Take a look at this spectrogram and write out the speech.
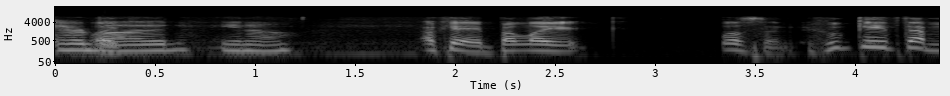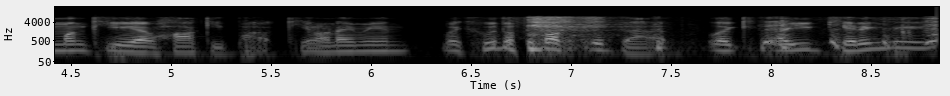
Air Bud, you know. Okay, but like, listen, who gave that monkey a hockey puck? You know what I mean? Like, who the fuck did that? Like, are you kidding me?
